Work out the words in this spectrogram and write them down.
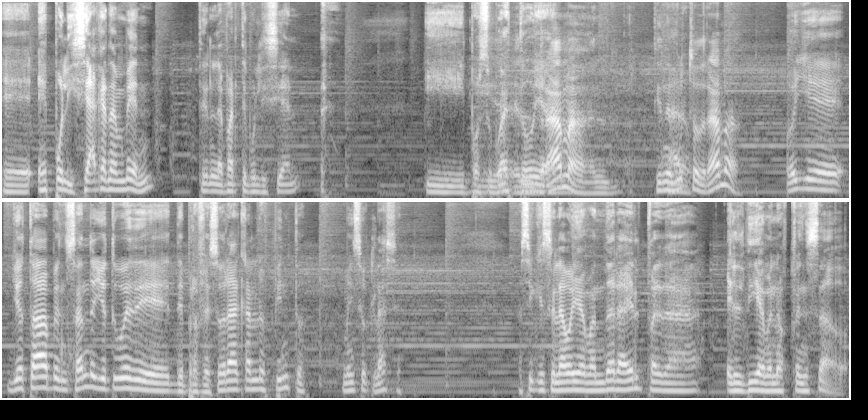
eh, es policiaca también, tiene la parte policial. Y por Y supuesto, el drama, el- tiene Claro. mucho drama. Oye, yo estaba pensando, yo tuve de, de profesora a Carlos Pinto, me hizo clase. Así que se la voy a mandar a él para el día menos pensado.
